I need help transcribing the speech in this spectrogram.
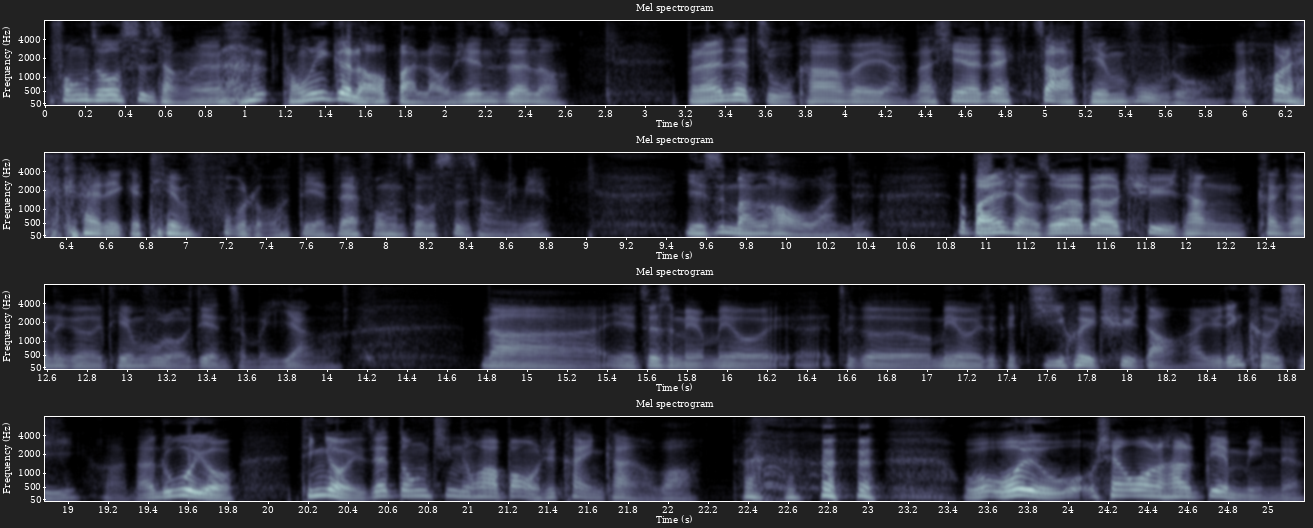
丰州市场呢，同一个老板老先生哦，本来在煮咖啡啊，那现在在炸天妇罗啊，后来开了一个天妇罗店在丰州市场里面，也是蛮好玩的。我本来想说要不要去一趟看看那个天妇罗店怎么样啊？那也这是没有没有呃这个没有这个机会去到啊，有点可惜啊。那如果有听友也在东京的话，帮我去看一看好不好？我我有我现在忘了他的店名了，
